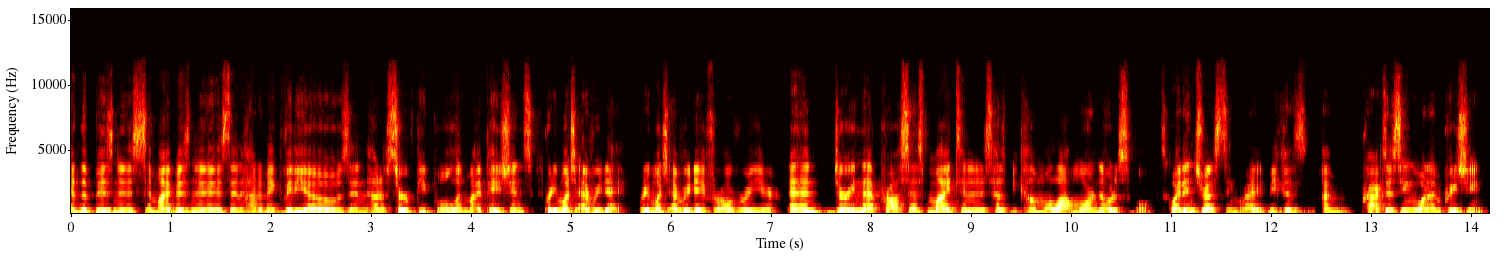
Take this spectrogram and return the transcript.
and the business and my business and how to make videos and how to serve people and my patients pretty much every day, pretty much every day for over a year. And during that process, my tinnitus has become a lot more noticeable. It's quite interesting, right? Because I'm practicing what I'm preaching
